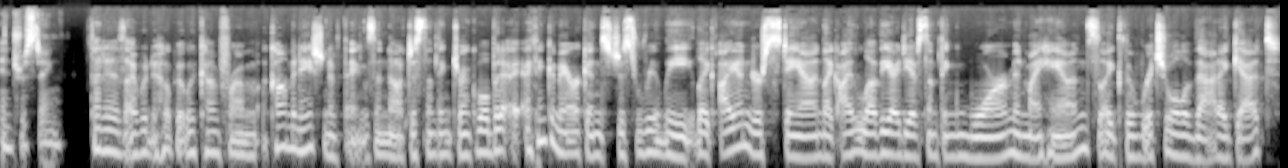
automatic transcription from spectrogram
interesting. That is, I would hope it would come from a combination of things and not just something drinkable. But I, I, think Americans just really like, I understand, like, I love the idea of something warm in my hands, like the ritual of that I get.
